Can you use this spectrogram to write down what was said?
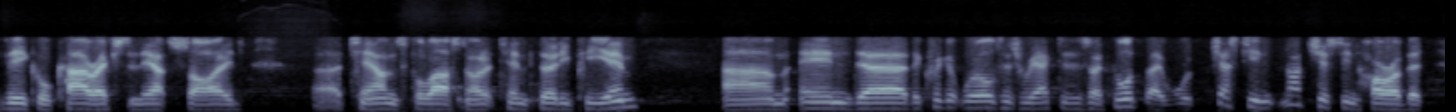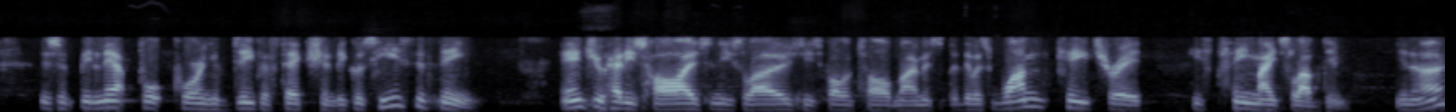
vehicle car accident outside uh, Townsville last night at 10:30 p.m. Um, and uh, the cricket world has reacted as I thought they would, just in not just in horror, but there's been an outpouring of deep affection. Because here's the thing: Andrew had his highs and his lows, his volatile moments, but there was one key thread: his teammates loved him. You know,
